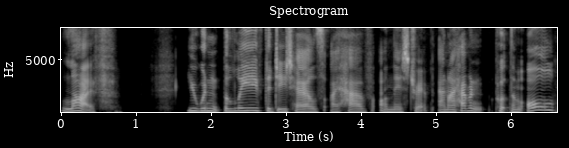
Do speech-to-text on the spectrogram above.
life. You wouldn't believe the details I have on this trip, and I haven't put them all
